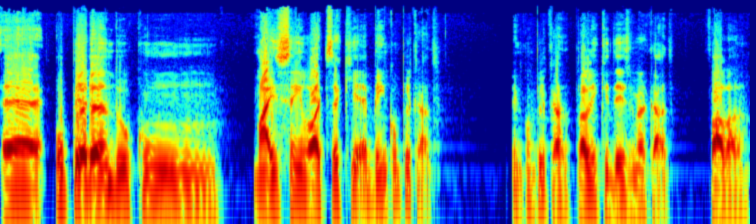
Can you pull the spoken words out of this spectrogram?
é, operando com mais de 100 lotes aqui é bem complicado. Bem complicado para a liquidez do mercado. Fala.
